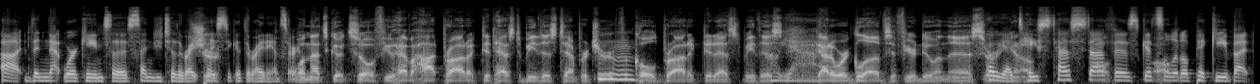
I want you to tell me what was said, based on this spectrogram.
uh, the networking to send you to the right Sure. place to get the right answer. Well, and that's good. So if you have a hot product, it has to be this temperature. If a cold product, it has to be this. Mm-hmm. Oh, yeah. Got to wear gloves if you're doing this. Or, Oh yeah, you know, taste test stuff all- is gets a little picky, but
